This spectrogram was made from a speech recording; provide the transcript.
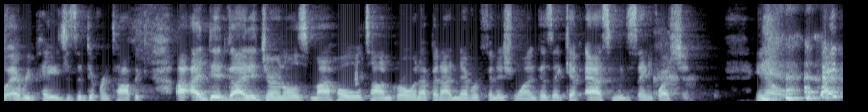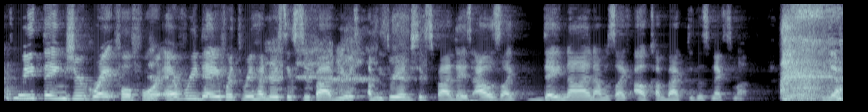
So every page is a different topic. I, I did guided journals my whole time growing up, and I never finished one because they kept asking me the same question. You know, write three things you're grateful for every day for 365 years. I mean, 365 days. I was like, day nine, I was like, I'll come back to this next month. no,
